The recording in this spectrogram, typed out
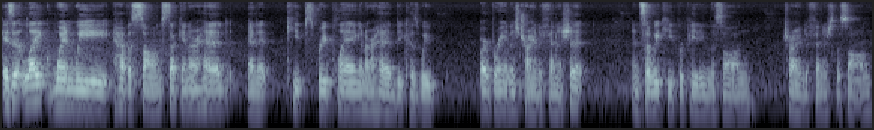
Is it like when we have a song stuck in our head and it keeps replaying in our head because we our brain is trying to finish it, and so we keep repeating the song, trying to finish the song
